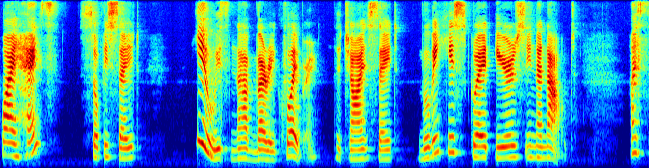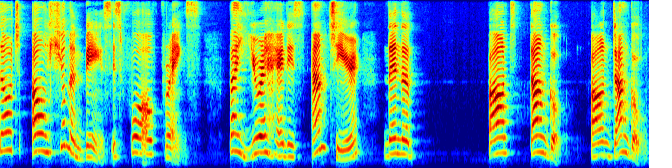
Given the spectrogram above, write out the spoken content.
Why haze? Sophie said. You is not very clever, the giant said, moving his great ears in and out. I thought all human beings is full of brains, but your head is emptier than the boundango. Boundango.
